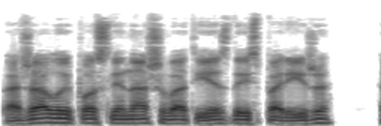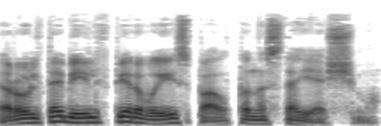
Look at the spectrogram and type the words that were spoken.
Пожалуй, после нашего отъезда из Парижа Рультабиль впервые спал по-настоящему.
